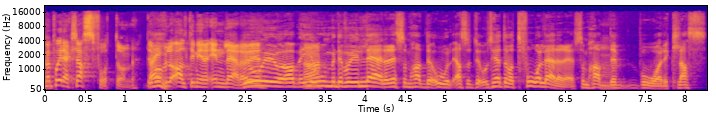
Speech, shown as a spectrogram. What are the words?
men på era klassfoton, det Nej. var väl alltid mer än en lärare? Jo, jo, ja, men, Ja. jo, men det var ju en lärare som hade, alltså säg att det var två lärare som hade vår klass.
